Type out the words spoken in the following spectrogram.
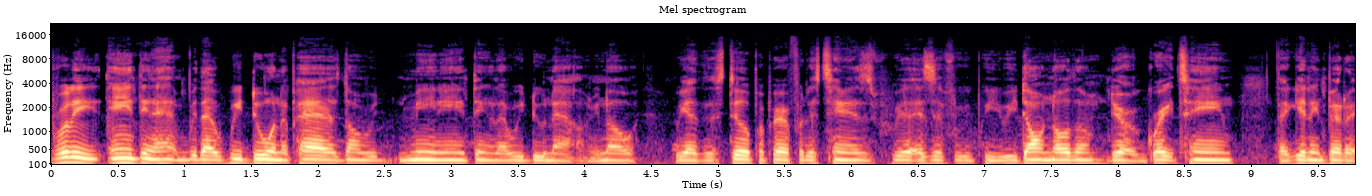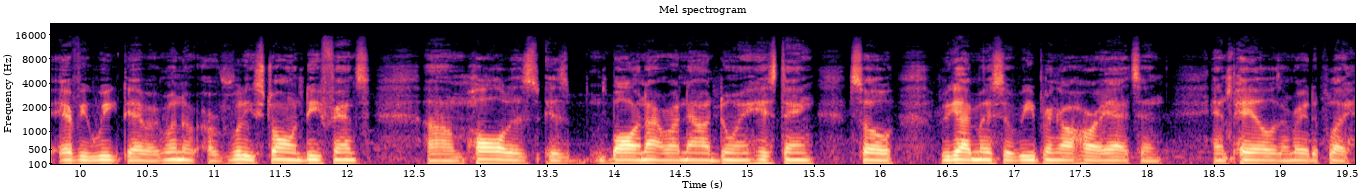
really, anything that, that we do in the past don't mean anything that we do now. You know, we have to still prepare for this team as, as if we, we, we don't know them. They're a great team. They're getting better every week. They have a, really, a really strong defense. Um, Hall is, is balling out right now, doing his thing. So we got to make sure we bring our hard hats and, and pails and ready to play.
